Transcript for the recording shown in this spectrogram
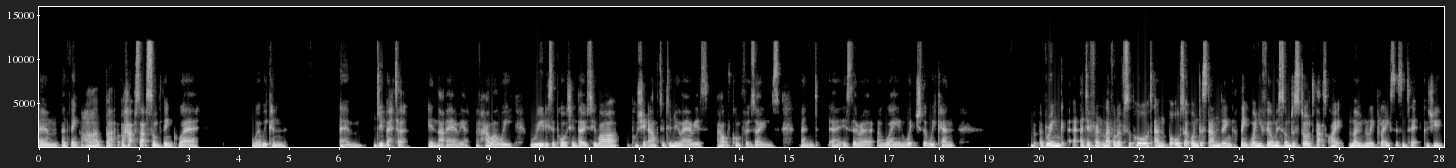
um, and think, ah, oh, but perhaps that's something where where we can um, do better in that area of how are we really supporting those who are pushing out into new areas out of comfort zones? And uh, is there a, a way in which that we can bring a different level of support and but also understanding? I think when you feel misunderstood that's quite lonely place isn't it? Because you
